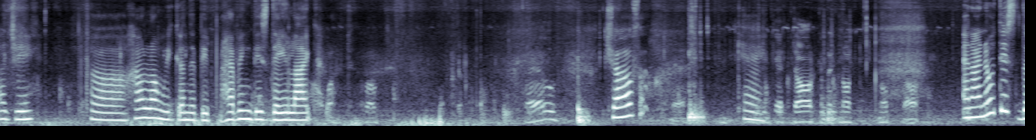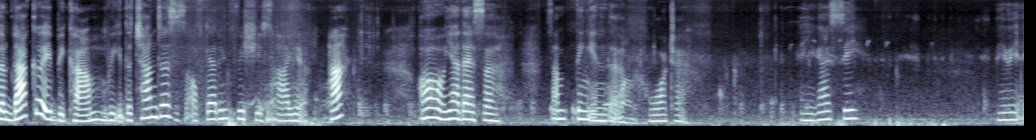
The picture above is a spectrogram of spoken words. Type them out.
Aji for how long we gonna be having this daylight 12. 12 Yeah. okay It get dark, but not not dark. And I noticed the darker it become, we, the chances of getting fish is higher. Huh? Oh yeah, there's a something in the water. Can you guys see? Maybe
